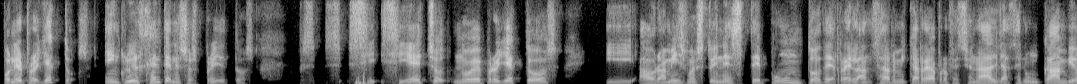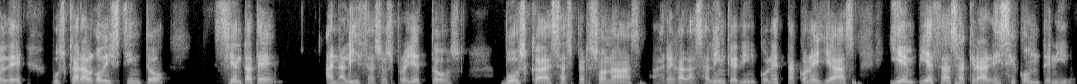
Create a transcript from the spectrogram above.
poner proyectos e incluir gente en esos proyectos. Pues, si he hecho nueve proyectos y ahora mismo estoy en este punto de relanzar mi carrera profesional, de hacer un cambio, de buscar algo distinto, siéntate, analiza esos proyectos, busca a esas personas, agrégalas a LinkedIn, conecta con ellas y empiezas a crear ese contenido.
